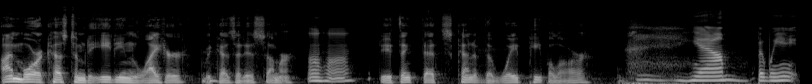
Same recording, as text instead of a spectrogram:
I'm more accustomed to eating lighter because it is summer. Mm-hmm. Do you think that's kind of the way people are? Yeah, but we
